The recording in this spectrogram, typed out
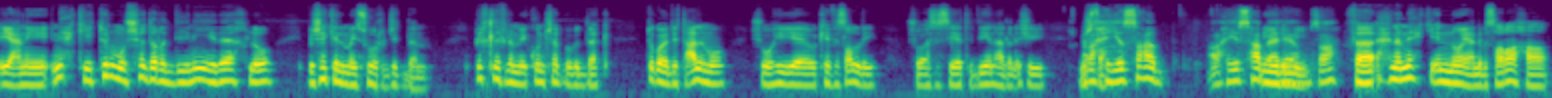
يعني نحكي تنمو الشجرة الدينية داخله بشكل ميسور جدا. بيختلف لما يكون شاب وبدك تقعد تعلمه شو هي وكيف يصلي شو أساسيات الدين هذا الإشي مش راح يصعب راح يصعب عليهم. صح؟ فإحنا بنحكي إنه يعني بصراحة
